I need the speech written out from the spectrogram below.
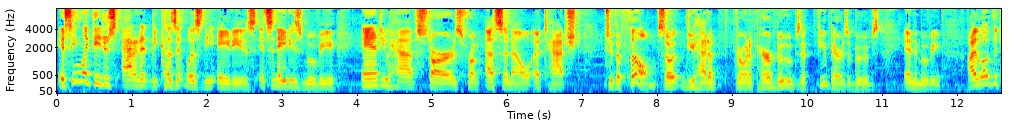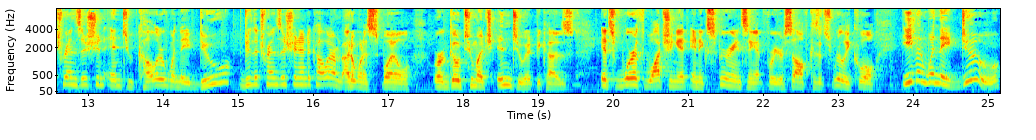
it seemed like they just added it because it was the 80s. It's an 80s movie, and you have stars from SNL attached to the film. So you had to throw in a pair of boobs, a few pairs of boobs in the movie. I love the transition into color when they do do the transition into color. I don't want to spoil or go too much into it because it's worth watching it and experiencing it for yourself because it's really cool. Even when they do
